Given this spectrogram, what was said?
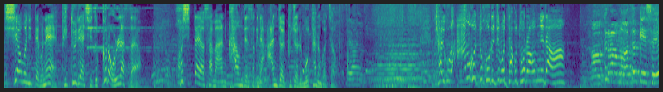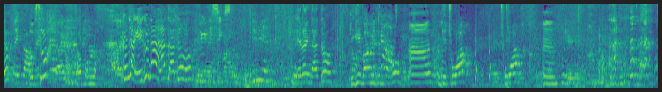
시어머니 때문에 빅토리아 씨도 끌어올랐어요. 호시따 여사만 가운데서 그냥 안절부절을 못하는 거죠. 결국 아무것도 고르지 못하고 돌아옵니다. 어 그럼 어떻게 했어요? 없어? 아, 몰라. 그냥 이거나 나도 얘랑 나도 이게 마음에 든다고? 어 이게 좋아? 좋아?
